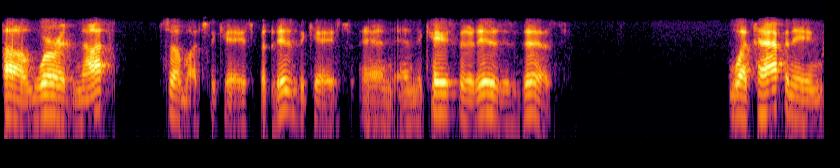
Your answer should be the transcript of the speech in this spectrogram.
uh, were it not so much the case, but it is the case, and and the case that it is is this: what's happening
